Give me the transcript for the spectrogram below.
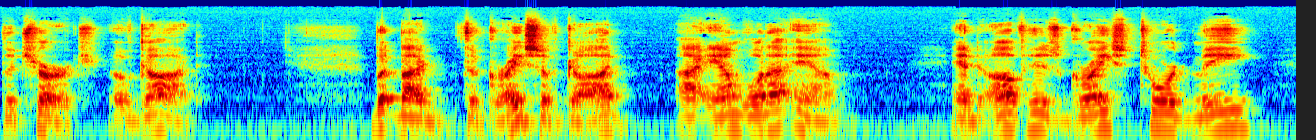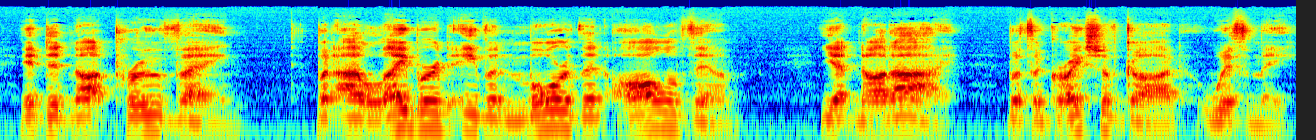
the church of God. But by the grace of God, I am what I am, and of his grace toward me it did not prove vain. But I labored even more than all of them, yet not I, but the grace of God with me.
